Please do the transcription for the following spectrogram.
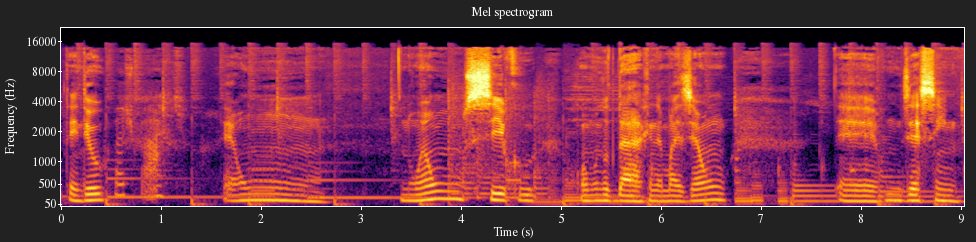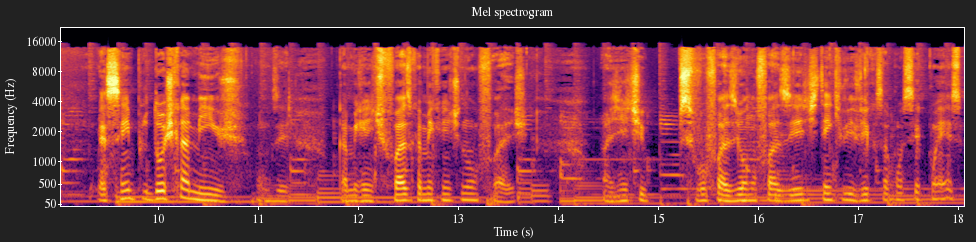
entendeu? Faz parte. É um não é um ciclo como no Dark, né? Mas é um é, vamos dizer assim, é sempre dois caminhos, vamos dizer, o caminho que a gente faz e o caminho que a gente não faz. A gente, se for fazer ou não fazer, a gente tem que viver com essa consequência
